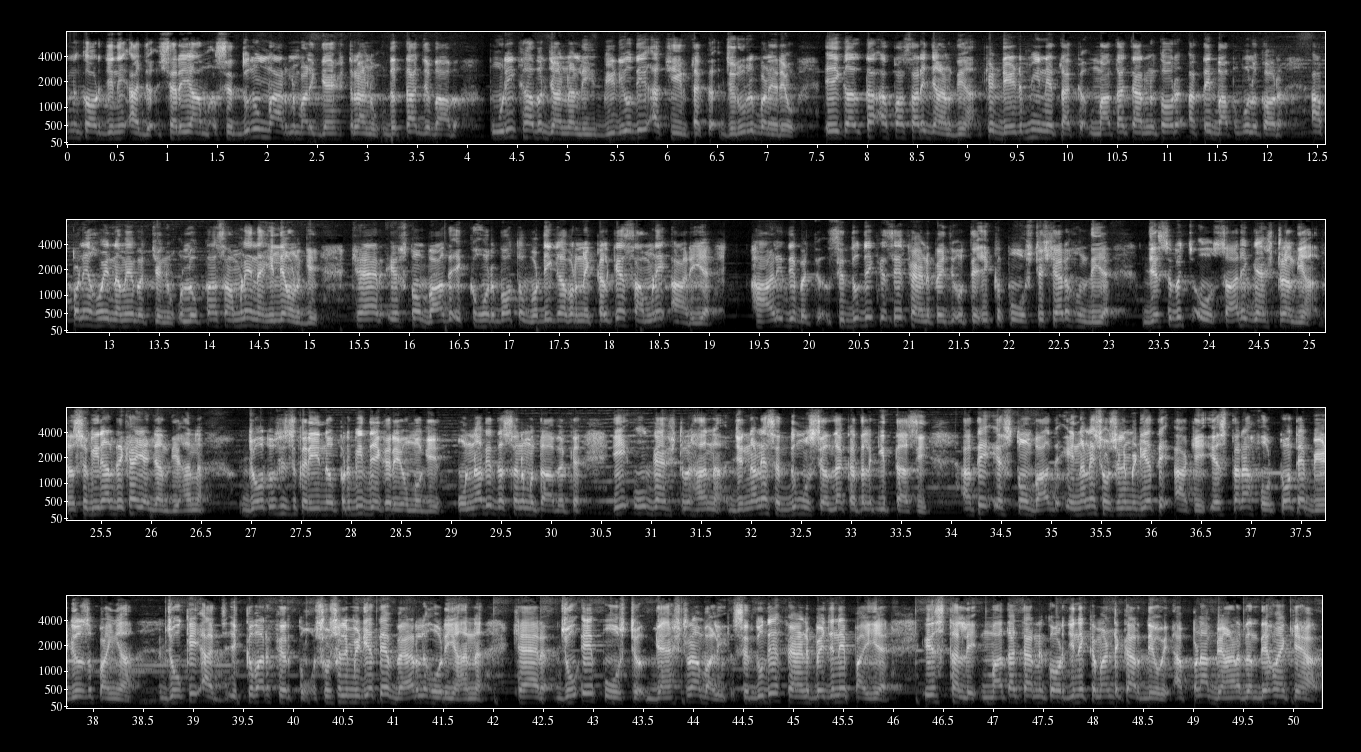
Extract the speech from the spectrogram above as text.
ਕਰਨ ਕੌਰ ਜੀ ਨੇ ਅੱਜ ਸ਼ਰੇਆਮ ਸਿੱਧੂ ਨੂੰ ਮਾਰਨ ਵਾਲੇ ਗੈਂਗਸਟਰਾਂ ਨੂੰ ਦਿੱਤਾ ਜਵਾਬ। ਪੂਰੀ ਖਬਰ ਜਾਣਨ ਲਈ ਵੀਡੀਓ ਦੇ ਅਖੀਰ ਤੱਕ ਜਰੂਰ ਬਣੇ ਰਹੋ। ਇਹ ਗੱਲ ਤਾਂ ਆਪਾਂ ਸਾਰੇ ਜਾਣਦੇ ਹਾਂ ਕਿ ਡੇਢ ਮਹੀਨੇ ਤੱਕ ਮਾਤਾ ਚਰਨ ਕੌਰ ਅਤੇ ਬਾਪੂਪੁਰ ਕੌਰ ਆਪਣੇ ਹੋਏ ਨਵੇਂ ਬੱਚੇ ਨੂੰ ਲੋਕਾਂ ਸਾਹਮਣੇ ਨਹੀਂ ਲਿਆਉਣਗੇ। ਖੈਰ, ਇਸ ਤੋਂ ਬਾਅਦ ਇੱਕ ਹੋਰ ਬਹੁਤ ਵੱਡੀ ਖਬਰ ਨਿਕਲ ਕੇ ਸਾਹਮਣੇ ਆ ਰਹੀ ਹੈ। ਹਾਲ ਹੀ ਦੇ ਵਿੱਚ ਸਿੱਧੂ ਦੇ ਕਿਸੇ ਫੈਨ ਪੇਜ ਉੱਤੇ ਇੱਕ ਪੋਸਟ ਸ਼ੇਅਰ ਹੁੰਦੀ ਹੈ, ਜਿਸ ਵਿੱਚ ਉਹ ਸਾਰੇ ਗੈਂਗਸਟਰਾਂ ਦੀਆਂ ਤਸਵੀਰਾਂ ਦਿਖਾਈਆਂ ਜਾਂਦੀਆਂ ਹਨ। ਜੋ ਤੁਸੀਂ ਸਕਰੀਨ ਉੱਪਰ ਵੀ ਦੇਖ ਰਹੇ ਹੋਵੋਗੇ, ਉਹਨਾਂ ਦੇ ਦੱਸਣ ਮੁਤਾਬਿਕ ਇਹ ਉਹ ਗੈਂਗਸਟਰ ਹਨ ਜਿਨ੍ਹਾਂ ਨੇ ਸਿੱਧੂ ਮੂਸੇਵਾਲੇ ਦਾ ਕਤਲ ਕੀਤਾ ਸੀ ਅਤੇ ਇਸ ਤੋਂ ਬਾਅਦ ਇਹਨਾਂ ਨੇ ਸੋਸ਼ਲ ਮੀਡੀਆ ਤੇ ਆ ਕੇ ਇਸ ਤਰ੍ਹਾਂ ਫੋਟੋਆਂ ਤੇ ਵੀਡੀਓਜ਼ ਪਾਈਆਂ ਜੋ ਕਿ ਅੱਜ ਇੱਕ ਵਾਰ ਫਿਰ ਤੋਂ ਸੋਸ਼ਲ ਮੀਡੀਆ ਤੇ ਵਾਇਰਲ ਹੋ ਰਹੀਆਂ ਹਨ। ਖੈਰ, ਜੋ ਇਹ ਪੋਸਟ ਗੈਂਗਸਟਰਾਂ ਵਾਲੀ ਸਿੱਧੂ ਦੇ ਫੈਨ ਪੇਜ ਨੇ ਪਾਈ ਹੈ, ਇਸ ਥੱਲੇ ਮਾਤਾ ਚਰਨ ਕੌਰ ਜੀ ਨੇ ਕਮੈਂਟ ਕਰਦੇ ਹੋਏ ਆਪਣਾ ਬਿਆਨ ਦਿੰਦੇ ਹੋਏ ਕਿਹਾ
